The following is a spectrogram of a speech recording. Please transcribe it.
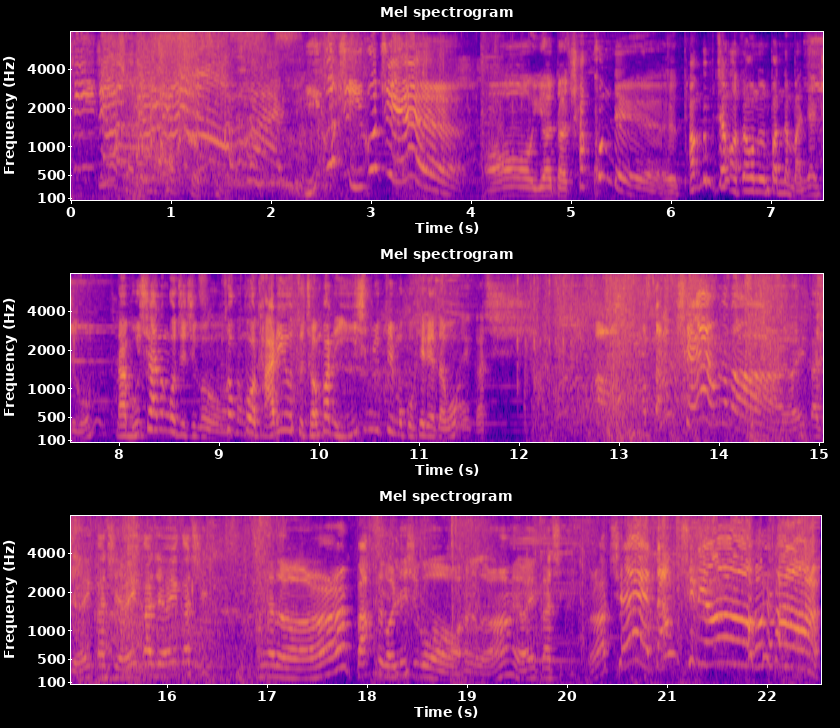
뒤져! 이거지 이거지 어 야 나 샤콘데. 방금 장어 싸우는 판단 맞냐 지금? 나 무시하는 거지 지금. 속보 다리우스 전판에 26킬 먹고 캐리했다고? 여기까지. 아 땅채 형님아. 여기까지 여기까지 여기까지 여기까지. 형님들 박스 걸리시고 형님들 여기까지. 그렇지 땅치며 형님아.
